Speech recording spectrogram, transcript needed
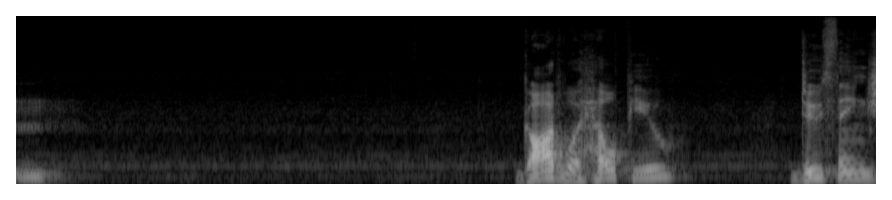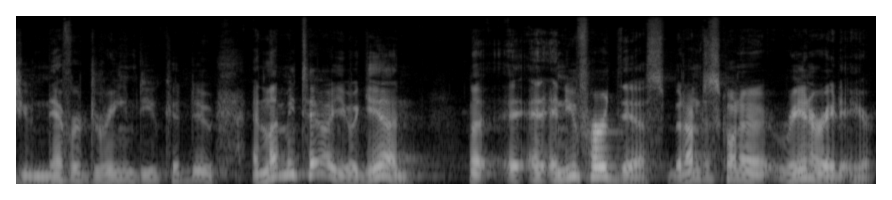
Hmm. God will help you do things you never dreamed you could do. And let me tell you again, and you've heard this, but I'm just going to reiterate it here.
